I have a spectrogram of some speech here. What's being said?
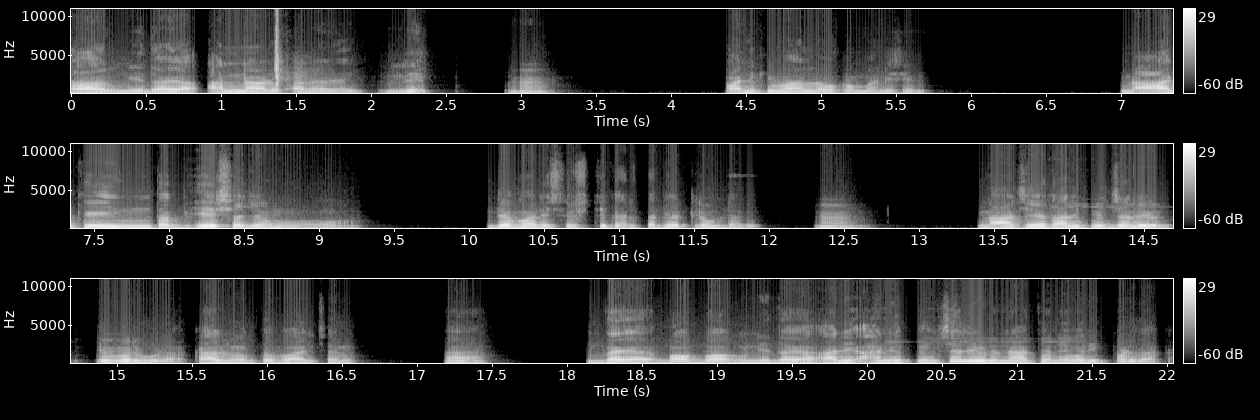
సార్ మీ దయ అన్నాడు అనేది లేదు. పనికి మాలిన ఒక మనిషిని నాకే ఇంత భేషజము. అంటే మరి సృష్టికర్తకు ఎట్లా ఉంటుంది. నా చేత అనిపించలేడు ఎవరు కూడా. కాల్మొక్త బాంచను దయ బాబు బాబు నీ దయ అని అనిపించలేడు నాతో ఎవరు ఇప్పటిదాకా.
